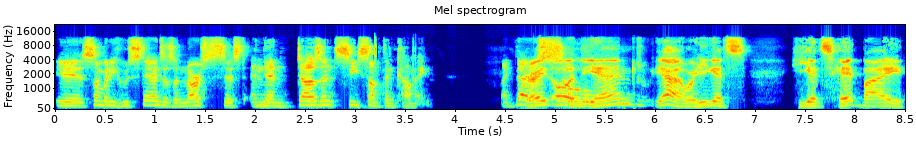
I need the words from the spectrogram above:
is somebody who stands as a narcissist and then doesn't see something coming. Like that right? so oh, at the end, yeah, where he gets he gets hit by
